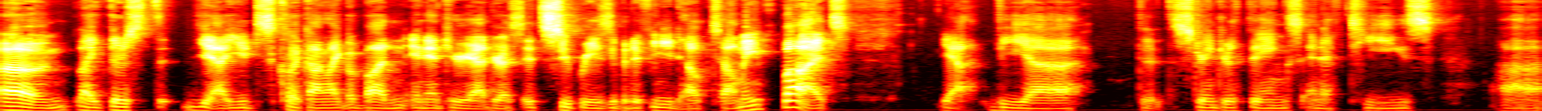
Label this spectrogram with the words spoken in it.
Um, like there's yeah, you just click on like a button and enter your address. It's super easy. But if you need help, tell me. But yeah, the uh the Stranger Things NFTs uh,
